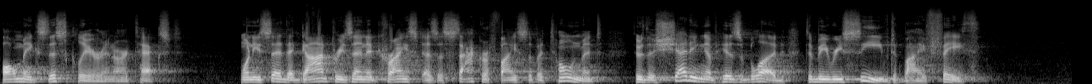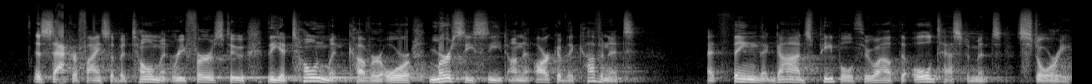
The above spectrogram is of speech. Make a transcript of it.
Paul makes this clear in our text when he said that God presented Christ as a sacrifice of atonement through the shedding of his blood to be received by faith. The sacrifice of atonement refers to the atonement cover or mercy seat on the Ark of the Covenant, that thing that God's people throughout the Old Testament story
